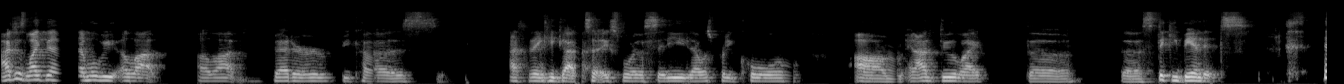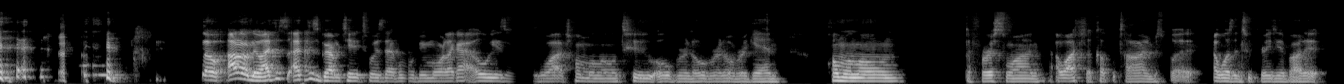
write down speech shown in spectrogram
I just like that, that movie a lot, a lot better because I think he got to explore the city. That was pretty cool. Um, and I do like the the sticky bandits. So I don't know. I just I just gravitated towards that movie more. Like I always watch Home Alone 2 over and over and over again. Home Alone, the first one, I watched a couple times, but I wasn't too crazy about it.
